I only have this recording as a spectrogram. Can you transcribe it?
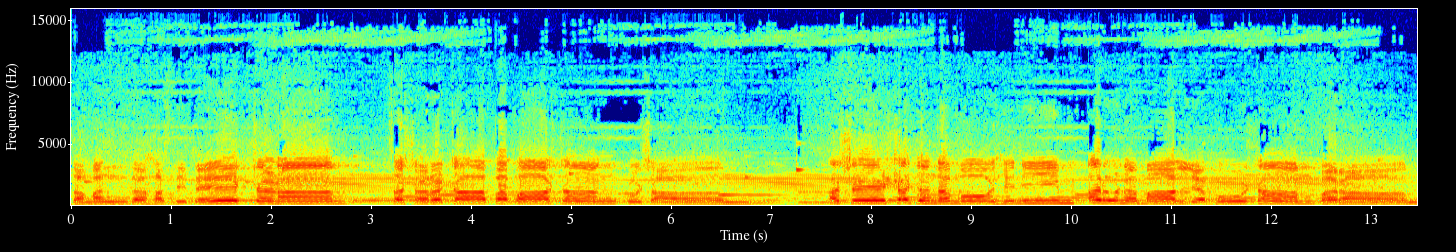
समन्दहसिते क्षणाम् सशरचापपाशाङ्कुशाम् अशेषजनमोहिनीम् अरुणमाल्यभूषाम्बराम्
